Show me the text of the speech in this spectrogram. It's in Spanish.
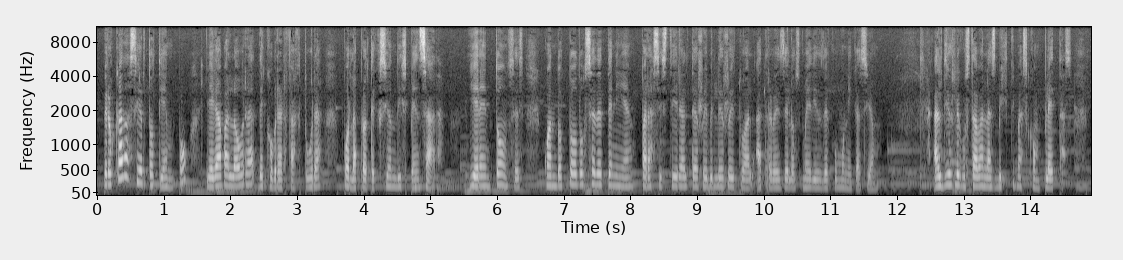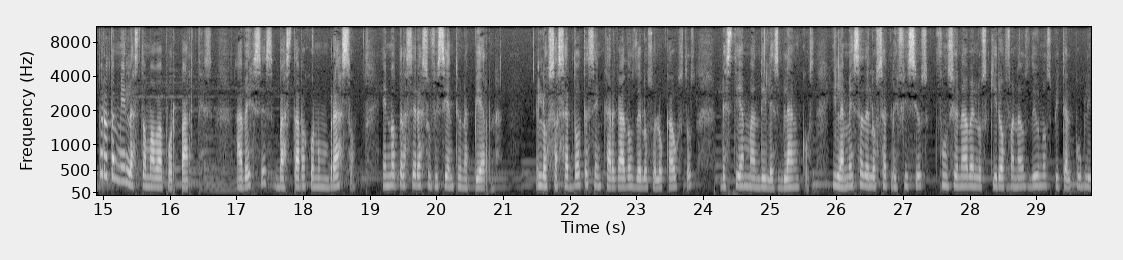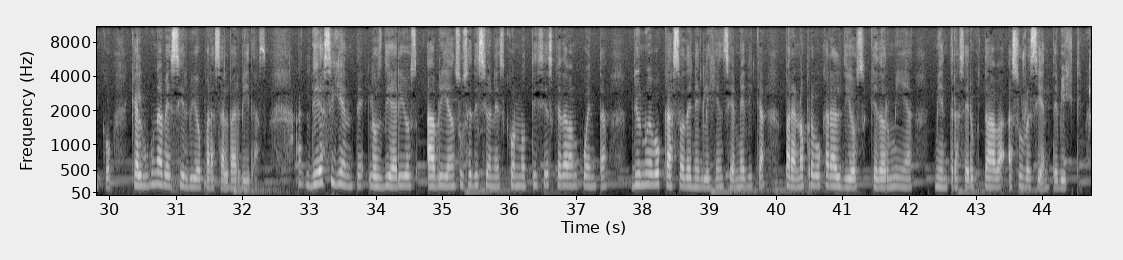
Pero cada cierto tiempo llegaba la hora de cobrar factura por la protección dispensada, y era entonces cuando todos se detenían para asistir al terrible ritual a través de los medios de comunicación. Al dios le gustaban las víctimas completas, pero también las tomaba por partes. A veces bastaba con un brazo, en otras era suficiente una pierna. Los sacerdotes encargados de los holocaustos vestían mandiles blancos y la mesa de los sacrificios funcionaba en los quirófanos de un hospital público que alguna vez sirvió para salvar vidas. Al día siguiente, los diarios abrían sus ediciones con noticias que daban cuenta de un nuevo caso de negligencia médica para no provocar al dios que dormía mientras eructaba a su reciente víctima.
